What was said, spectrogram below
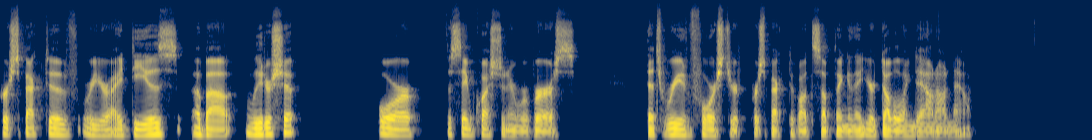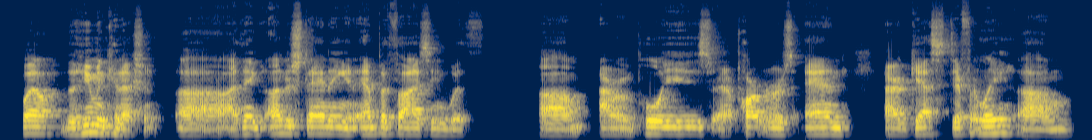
perspective or your ideas about leadership, or the same question in reverse? That's reinforced your perspective on something and that you're doubling down on now. Well, the human connection. Uh, I think understanding and empathizing with um, our employees, our partners, and our guests differently. Um,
